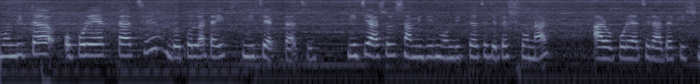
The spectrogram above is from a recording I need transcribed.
মন্দিরটা ওপরে একটা আছে, দোতলা টাইপ নিচে একটা আছে। নিচে আসল স্বামীজির মন্দিরটা আছে, যেটা সোনার। আর ওপরে আছে রাধাকৃষ্ণ,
